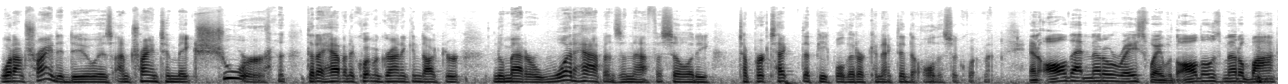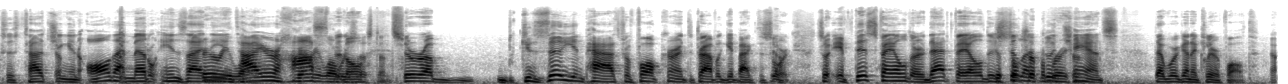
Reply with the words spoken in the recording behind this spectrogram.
What I'm trying to do is I'm trying to make sure that I have an equipment grounding conductor no matter what happens in that facility to protect the people that are connected to all this equipment. And all that metal raceway with all those metal boxes touching and all that metal inside Very the low- entire very low hospital. resistance. There are a gazillion paths for fault current to travel to get back to source. So if this failed or that failed, there's still a a good breaker. chance that we're going to clear fault. Yeah.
